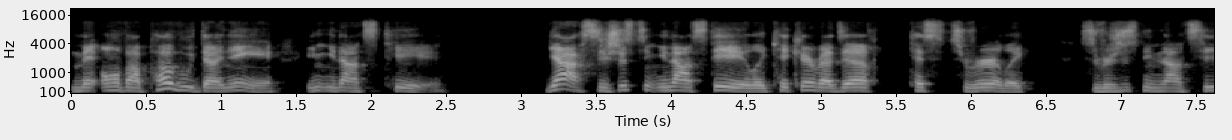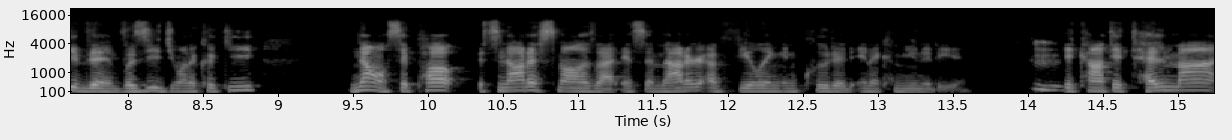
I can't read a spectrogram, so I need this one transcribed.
mais on ne va pas vous donner une identité. Yeah, c'est juste une identité. Like, quelqu'un va dire Qu'est-ce que tu veux? Tu veux juste une identité, ben, vas-y, do you want a cookie? Non, c'est pas, it's not as small as that. It's a matter of feeling included in a community. Mm. Et quand tu es tellement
